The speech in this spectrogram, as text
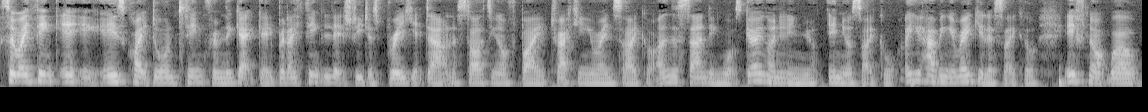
so I think it, it is quite daunting from the get go, but I think literally just break it down and starting off by tracking your own cycle, understanding what's going on in your in your cycle. Are you having a regular cycle? If not, well,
